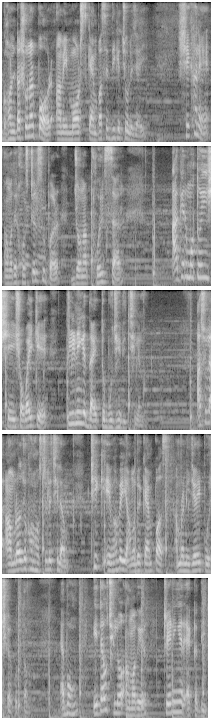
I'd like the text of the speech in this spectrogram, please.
ঘণ্টা শোনার পর আমি মর্স ক্যাম্পাসের দিকে চলে যাই। সেখানে আমাদের হোস্টেল সুপার জনাব ফরিদ স্যার আগের মতোই সেই সবাইকে ক্লিনিংয়ের দায়িত্ব বুঝিয়ে দিচ্ছিলেন। আসলে আমরাও যখন হোস্টেলে ছিলাম ঠিক এভাবেই আমাদের ক্যাম্পাস আমরা নিজেরাই পরিষ্কার করতাম। এবং এটাও ছিল আমাদের ট্রেনিংয়ের একটা দিক।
